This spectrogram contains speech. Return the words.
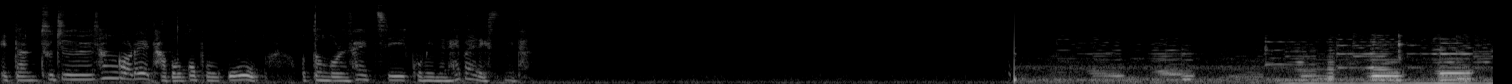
일단 두 줄 산 거를 다 먹어보고 어떤 거를 살지 고민을 해봐야겠습니다. Thank you.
